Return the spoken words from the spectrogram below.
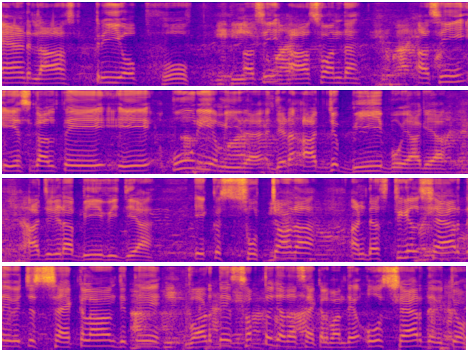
and last tree of hope ਅਸੀਂ ਆਸਵੰਦ ਅਸੀਂ ਇਸ ਗੱਲ ਤੇ ਇਹ ਪੂਰੀ ਉਮੀਦ ਹੈ ਜਿਹੜਾ ਅੱਜ ਬੀ ਬੋਇਆ ਗਿਆ ਅੱਜ ਜਿਹੜਾ ਬੀ ਬੀਜਿਆ ਇੱਕ ਸੋਚਾਂ ਦਾ ਇੰਡਸਟਰੀਅਲ ਸ਼ਹਿਰ ਦੇ ਵਿੱਚ ਸਾਈਕਲਾਂ ਜਿੱਥੇ ਵਰਲਡ ਦੇ ਸਭ ਤੋਂ ਜ਼ਿਆਦਾ ਸਾਈਕਲ ਬਣਦੇ ਆ, ਉਸ ਸ਼ਹਿਰ ਦੇ ਵਿੱਚੋਂ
